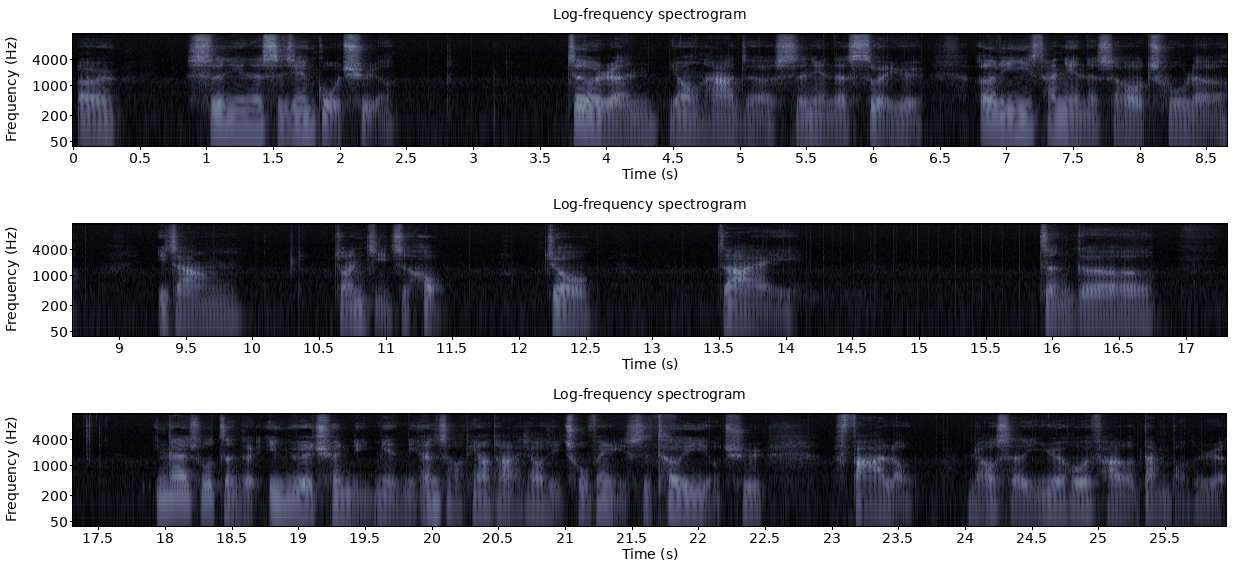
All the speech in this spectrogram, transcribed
而十年的时间过去了，这个人用他的十年的岁月，二零一三年的时候出了一张专辑之后，就在整个。应该说，整个音乐圈里面，你很少听到他的消息，除非你是特意有去 follow 饶舌音乐或者 follow 蛋堡的人，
